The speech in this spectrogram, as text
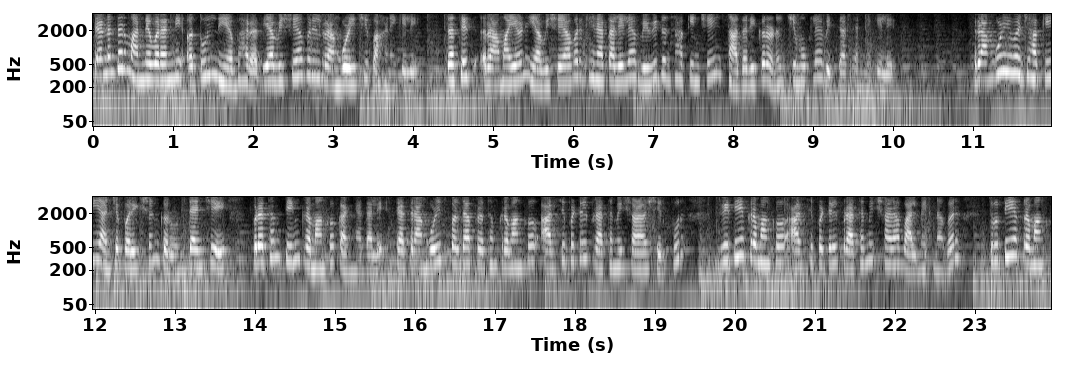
त्यानंतर मान्यवरांनी अतुलनीय भारत या विषयावरील रांगोळीची पाहणी केली. तसेच रामायण या विषयावर घेण्यात आलेल्या विविध झाकींचे सादरीकरण चिमुकल्या विद्यार्थ्यांनी केले. रांगोळी व झाकी यांचे परीक्षण करून त्यांचे प्रथम तीन क्रमांक काढण्यात आले. त्यात रांगोळी स्पर्धा प्रथम क्रमांक आर सी पटेल प्राथमिक शाळा शिरपूर द्वितीय क्रमांक आर सी पटेल प्राथमिक शाळा वाल्मिक नगर तृतीय क्रमांक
